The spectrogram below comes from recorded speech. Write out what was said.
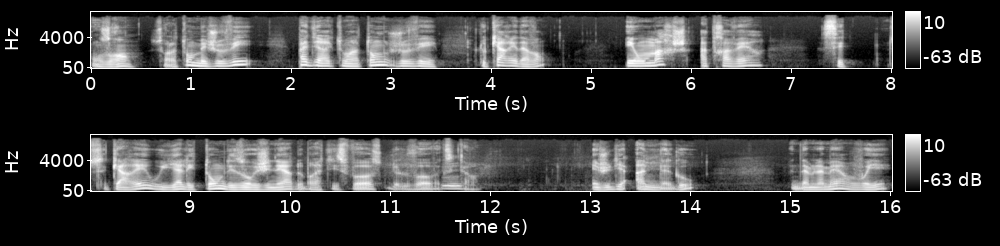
On se rend sur la tombe, mais je vais pas directement à la tombe, je vais le carré d'avant et on marche à travers ces, ces carrés où il y a les tombes des originaires de Bratisvos, de Lvov, etc. Et je dis à Anne Hidalgo, Madame la mère, vous voyez,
